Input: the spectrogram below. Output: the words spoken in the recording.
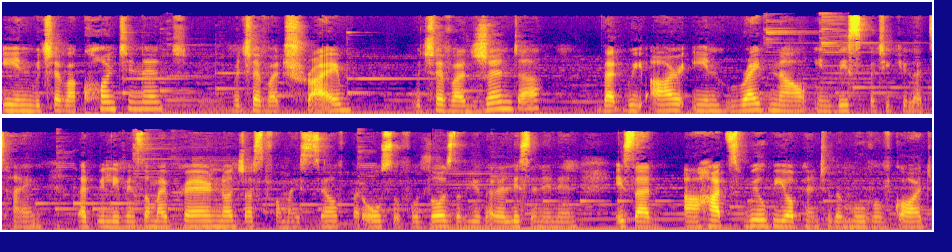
in whichever continent, whichever tribe, whichever gender that we are in right now in this particular time that we live in. So, my prayer, not just for myself, but also for those of you that are listening in, is that our hearts will be open to the move of God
